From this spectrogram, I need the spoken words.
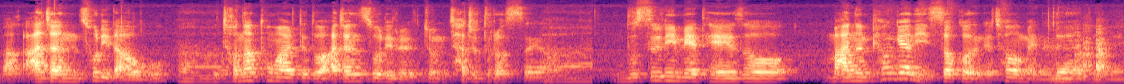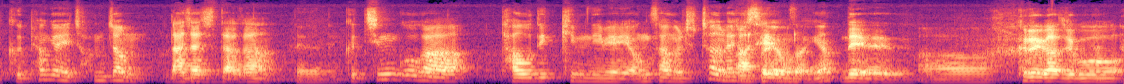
막 아잔 소리 나오고 아, 그 전화 통화할 때도 아잔 소리를 좀 자주 들었어요. 아, 무슬림에 대해서 많은 편견이 있었거든요 처음에는 네네네. 그 편견이 점점 낮아지다가 네네네. 그 친구가 다우디킴님의 영상을 추천을 아, 해줬어요 제 영상이요? 네네네 아, 그래가지고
